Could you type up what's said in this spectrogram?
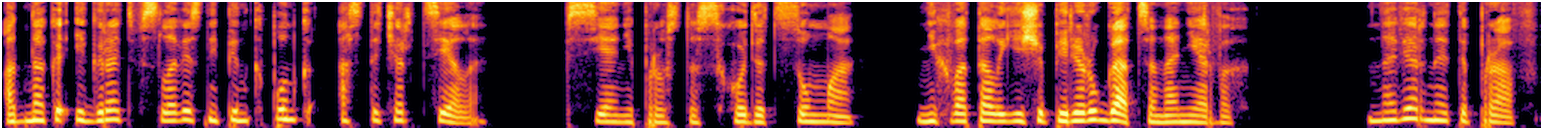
Однако играть в словесный пинг-понг осточертело. Все они просто сходят с ума. Не хватало еще переругаться на нервах. Наверное, ты прав.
